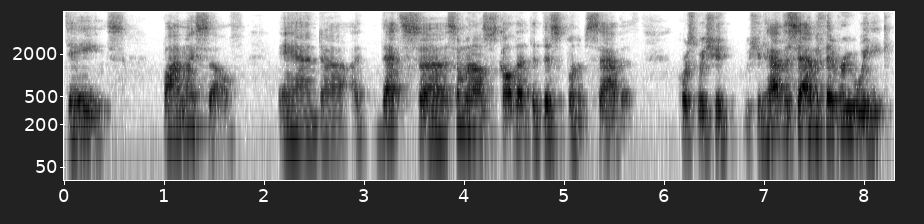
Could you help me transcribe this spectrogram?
days by myself, and uh, that's uh, someone else has called that the discipline of Sabbath. Of course, we should we should have the Sabbath every week,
